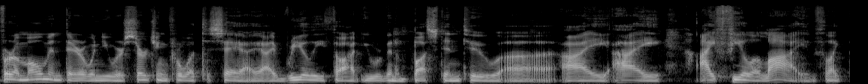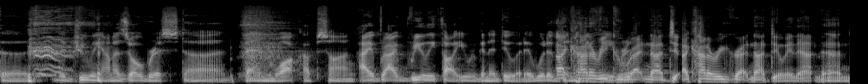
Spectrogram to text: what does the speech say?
for a moment there when you were searching for what to say, I, I really thought you were going to bust into uh, "I I I feel alive" like the the Julianna Zobrist uh, Ben walk up song. I I really thought you were going to do it. It would have. been I kind of regret not. Do, I kind of regret not doing that, man.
